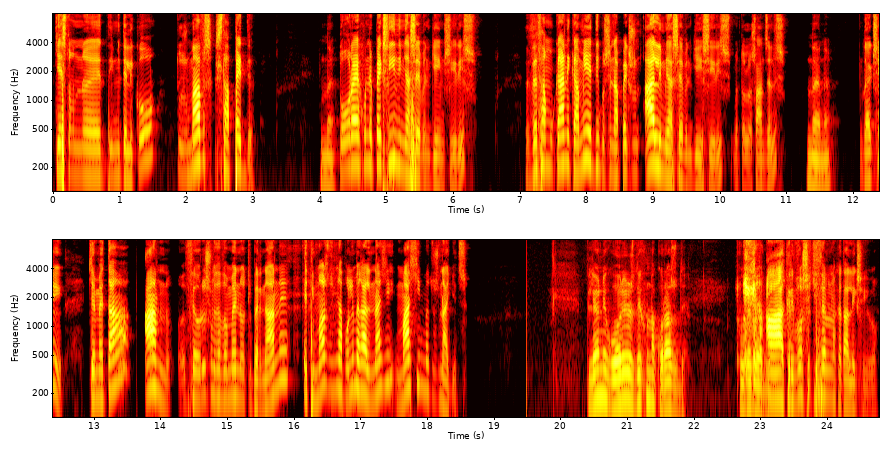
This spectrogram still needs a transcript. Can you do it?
και στον ε, ημιτελικό τους Mavs στα 5. Ναι. Τώρα έχουν παίξει ήδη μια 7 game series. Δεν θα μου κάνει καμία εντύπωση να παίξουν άλλη μια 7 game series με το Los Angeles. ναι, ναι. Εντάξει. Και μετά, αν θεωρήσουμε δεδομένο ότι περνάνε, ετοιμάζονται μια πολύ μεγάλη νάχη- μάχη με τους Nuggets. Πλέον οι Warriors δείχνουν να κουράζονται. Που δεν το έβλεπα. Α, ακριβώς εκεί θέλω να καταλήξω κι εγώ.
